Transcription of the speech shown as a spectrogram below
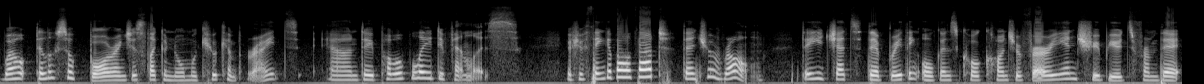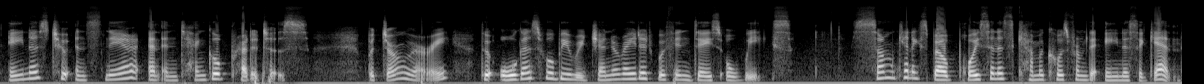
Well, they look so boring, just like a normal cucumber, right? And they probably defenseless. If you think about that, then you're wrong. They eject their breathing organs called Cuvierian tubules from their anus to ensnare and entangle predators. But don't worry, the organs will be regenerated within days or weeks. Some can expel poisonous chemicals from the anus again,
